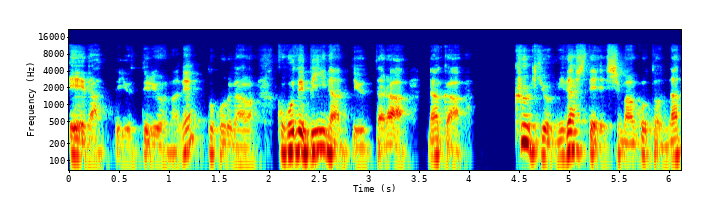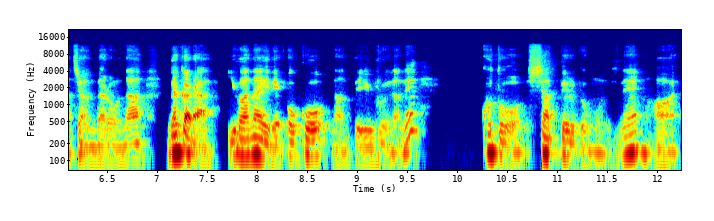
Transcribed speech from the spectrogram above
A だって言ってるようなね、ところだわ。ここで B なんて言ったら、なんか空気を乱してしまうことになっちゃうんだろうな。だから言わないでおこうなんていうふうなね、ことをしちゃってると思うんですね。はい。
